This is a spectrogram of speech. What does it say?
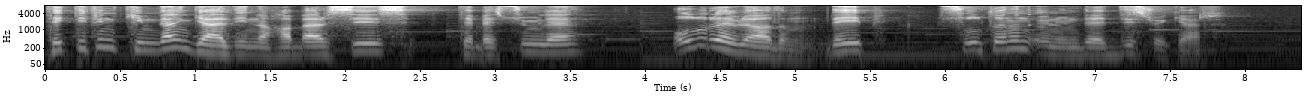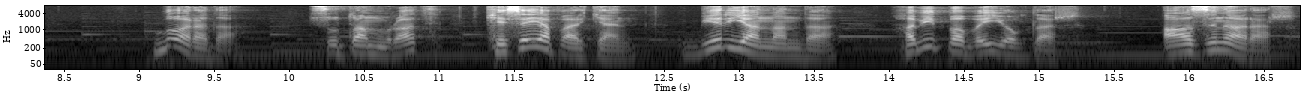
teklifin kimden geldiğine habersiz, tebessümle, olur evladım deyip sultanın önünde diz çöker. Bu arada Sultan Murat kese yaparken bir yandan da Habib Baba'yı yoklar. Ağzını arar.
